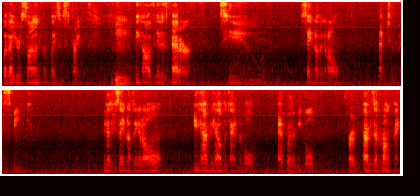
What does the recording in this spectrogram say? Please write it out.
but that you're silent from a place of strength, Mm. because it is better to say nothing at all than to misspeak because you say nothing at all, you can't be held accountable and other people for having said the wrong thing.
